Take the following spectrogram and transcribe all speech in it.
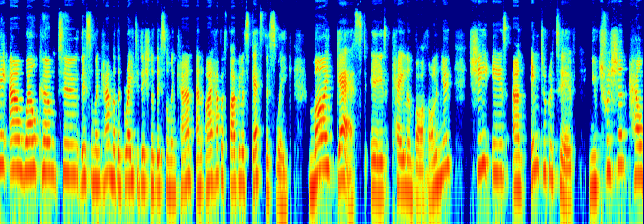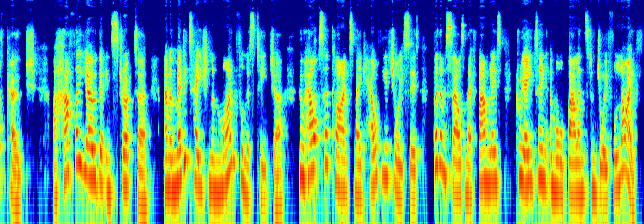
everybody, and welcome to This Woman Can, another great edition of This Woman Can. And I have a fabulous guest this week. My guest is Kaylin Bartholomew. She is an integrative nutrition health coach, a hatha yoga instructor, and a meditation and mindfulness teacher who helps her clients make healthier choices for themselves and their families, creating a more balanced and joyful life.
